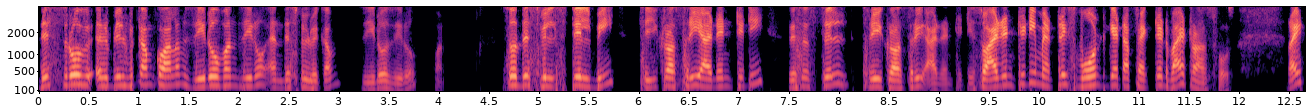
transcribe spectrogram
this row will become column 0, 1, 0 and this will become 0, 0, 1. So this will still be 3 cross 3 identity. This is still 3 cross 3 identity. So identity matrix won't get affected by transpose, right?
